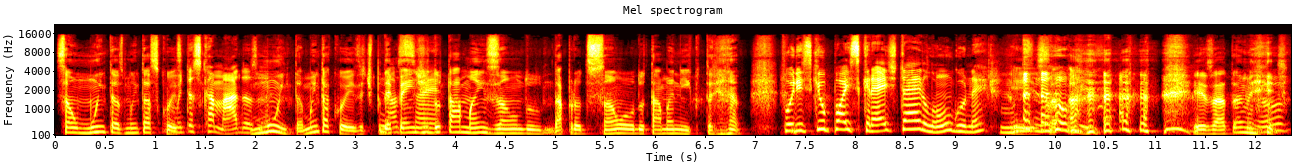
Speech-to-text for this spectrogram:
são muitas, muitas coisas. Muitas camadas, né? Muita, muita coisa. Tipo, Nossa, depende é. do tamanzão do, da produção ou do tamanico, tá ligado? Por isso que o pós-crédito é longo, né? Muito. Exatamente.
